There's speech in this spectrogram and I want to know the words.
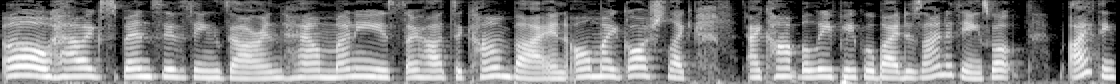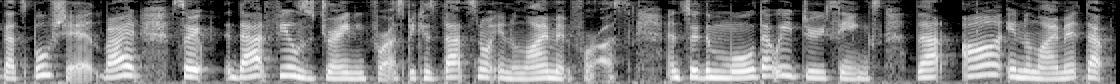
oh how expensive things are and how money is so hard to come by and oh my gosh like I can't believe people buy designer things well I think that's bullshit, right? So that feels draining for us because that's not in alignment for us. And so the more that we do things that are in alignment, that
